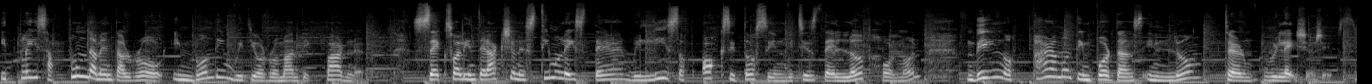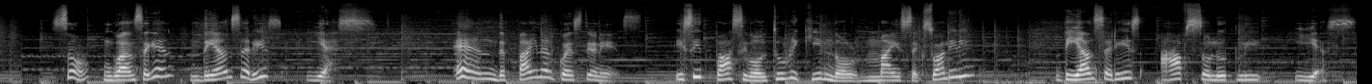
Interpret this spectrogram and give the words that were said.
it plays a fundamental role in bonding with your romantic partner. Sexual interaction stimulates the release of oxytocin, which is the love hormone, being of paramount importance in long term relationships. So, once again, the answer is yes. And the final question is Is it possible to rekindle my sexuality? The answer is absolutely yes,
